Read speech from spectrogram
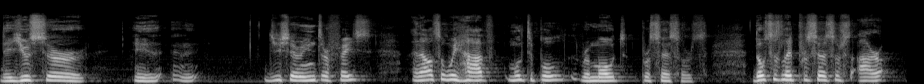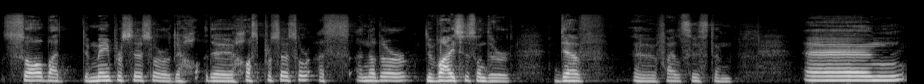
the user, uh, user interface. And also we have multiple remote processors. Those slave processors are saw but the main processor or the, the host processor as another devices on their dev uh, file system. And,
